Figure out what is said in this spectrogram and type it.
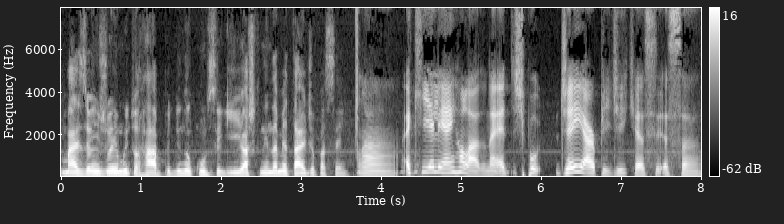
Mas eu enjoei muito rápido e não consegui. Eu acho que nem da metade eu passei. Ah, é que ele é enrolado, né? É tipo JRPG, que é esse, essa,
